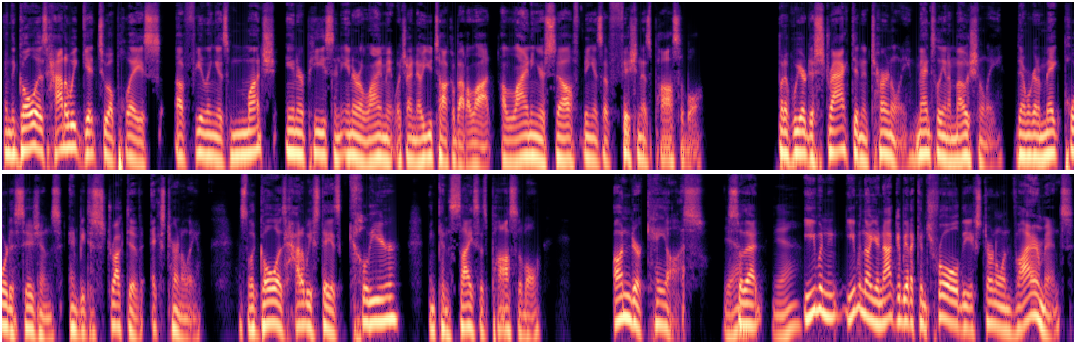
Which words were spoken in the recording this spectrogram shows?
And the goal is how do we get to a place of feeling as much inner peace and inner alignment, which I know you talk about a lot, aligning yourself, being as efficient as possible. But if we are distracted internally, mentally, and emotionally, then we're going to make poor decisions and be destructive externally. And so the goal is how do we stay as clear and concise as possible under chaos Yeah. so that yeah. even even though you're not going to be able to control the external environment,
